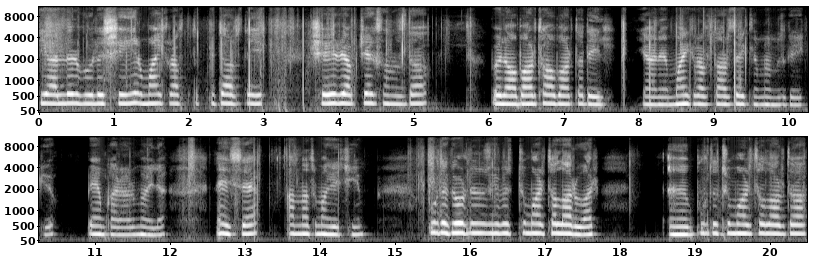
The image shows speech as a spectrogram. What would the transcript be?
diğerleri böyle şehir Minecraft'lık bir tarz değil. Şehir yapacaksanız da böyle abartı abartı değil. Yani Minecraft tarzı eklememiz gerekiyor. Benim kararım öyle. Neyse anlatıma geçeyim. Burada gördüğünüz gibi tüm haritalar var. Ee, burada tüm haritalarda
